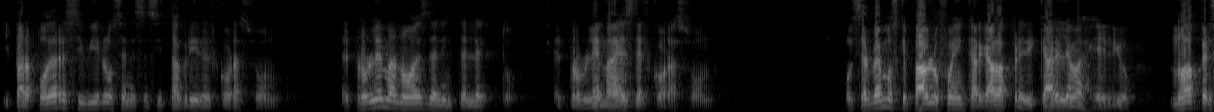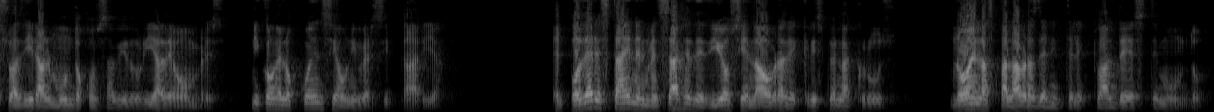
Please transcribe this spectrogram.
y para poder recibirlo se necesita abrir el corazón. El problema no es del intelecto, el problema es del corazón. Observemos que Pablo fue encargado a predicar el Evangelio, no a persuadir al mundo con sabiduría de hombres, ni con elocuencia universitaria. El poder está en el mensaje de Dios y en la obra de Cristo en la cruz, no en las palabras del intelectual de este mundo.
